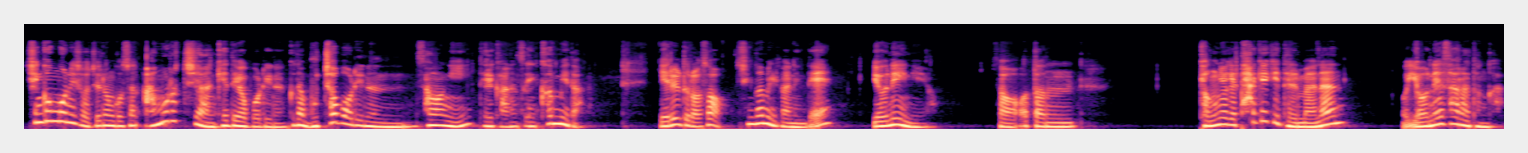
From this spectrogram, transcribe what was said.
신금문이 저지른 것은 아무렇지 않게 되어버리는 그냥 묻혀버리는 상황이 될 가능성이 큽니다. 예를 들어서 신금일간인데 연예인이에요. 그래서 어떤 경력에 타격이 될 만한 뭐 연애사라든가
